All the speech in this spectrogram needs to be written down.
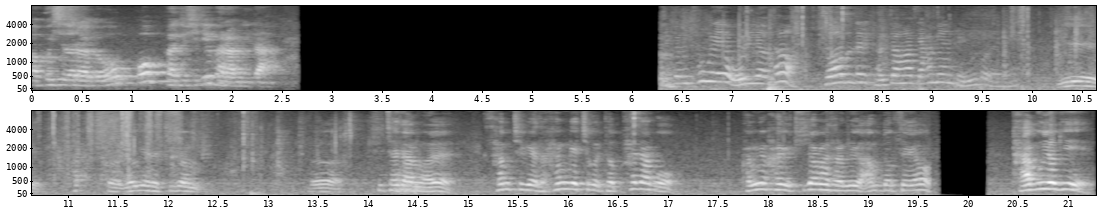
바쁘시더라도 꼭 봐주시기 바랍니다. 지금 총회에 올려서 조합원들이 결정하게 하면 되는 거예요. 이 파- 그 여기서 지금 어, 주차장을 3층에서 한 개층을 더 파자고 강력하게 주장한 사람들이 아무도 없어요. 다 구역이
